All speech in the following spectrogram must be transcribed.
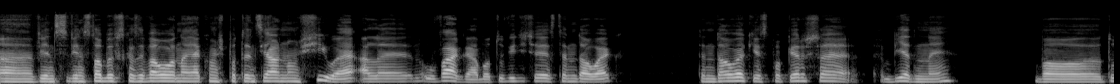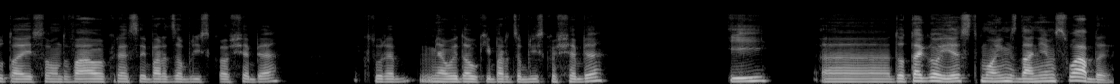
E, Więc, więc to by wskazywało na jakąś potencjalną siłę, ale uwaga, bo tu widzicie jest ten dołek. Ten dołek jest po pierwsze biedny, bo tutaj są dwa okresy bardzo blisko siebie, które miały dołki bardzo blisko siebie i e, do tego jest moim zdaniem słaby,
